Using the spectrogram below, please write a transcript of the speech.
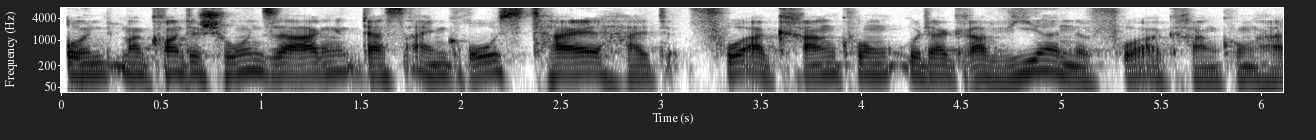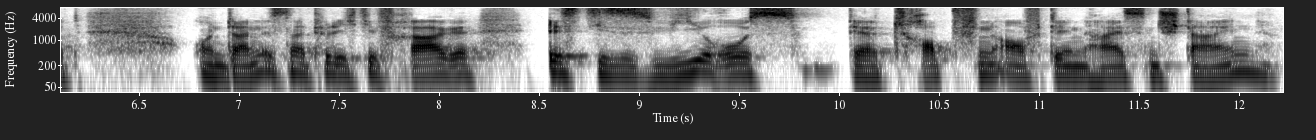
Und man konnte schon sagen, dass ein Großteil halt Vorerkrankung oder gravierende Vorerkrankung hat. Und dann ist natürlich die Frage, ist dieses Virus der Tropfen auf den heißen Stein,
